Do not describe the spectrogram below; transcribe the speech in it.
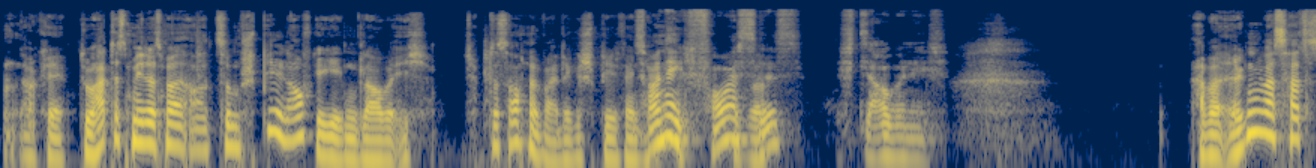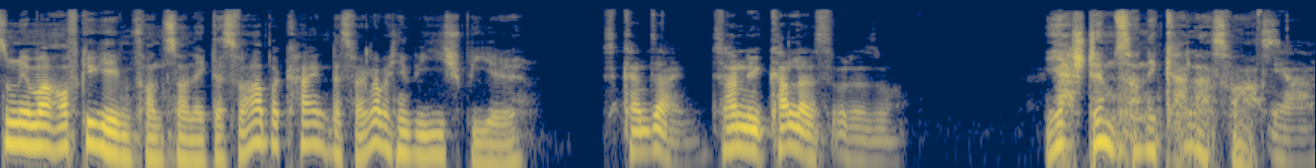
Okay. Du hattest mir das mal zum Spielen aufgegeben, glaube ich. Ich habe das auch eine Weile gespielt. Wenn Sonic Forces? Ich glaube nicht. Aber irgendwas hattest du mir mal aufgegeben von Sonic. Das war aber kein, das war glaube ich ein Wii-Spiel. Es kann sein. Sonic Colors oder so. Ja, stimmt, Sonic Colors war's. Ja.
